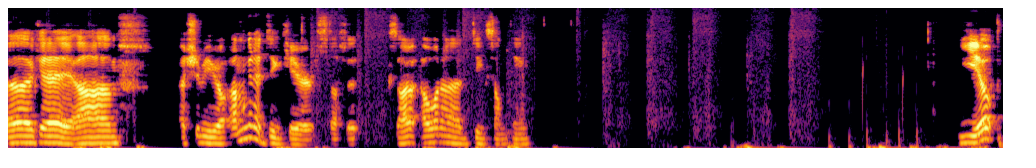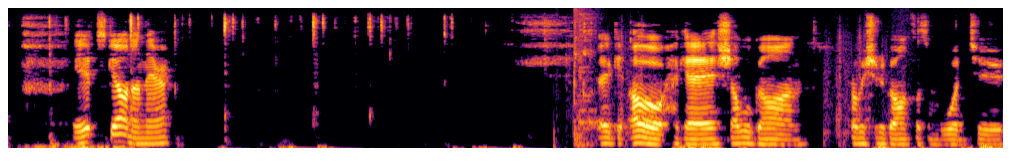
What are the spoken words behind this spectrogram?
Okay, um, I should be. I'm gonna dig here, stuff it, cause I I wanna dig something. Yep, it's going on there. Okay. Oh, okay. Shovel gone. Probably should have gone for some wood too.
